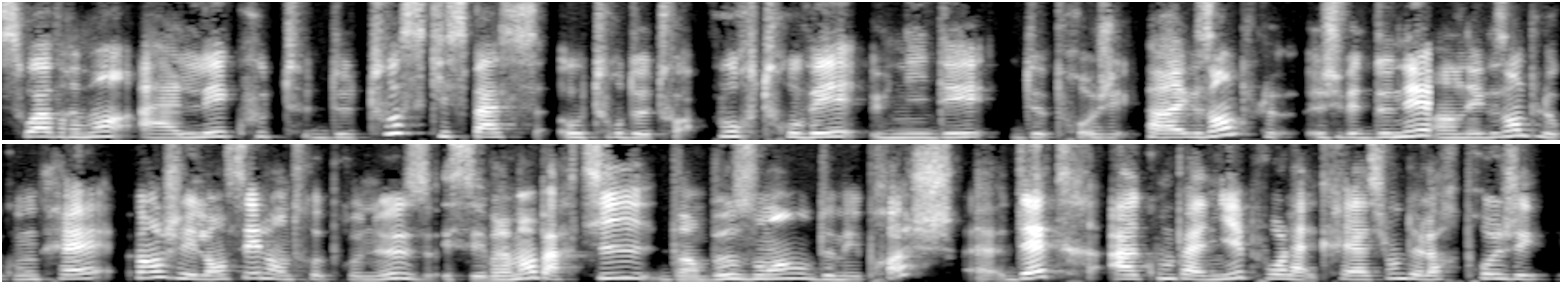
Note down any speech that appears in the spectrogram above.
Sois vraiment à l'écoute de tout ce qui se passe autour de toi pour trouver une idée de projet. Par exemple, je vais te donner un exemple concret. Quand j'ai lancé l'entrepreneuse, c'est vraiment parti d'un besoin de mes proches euh, d'être accompagnés pour la création de leur projet.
